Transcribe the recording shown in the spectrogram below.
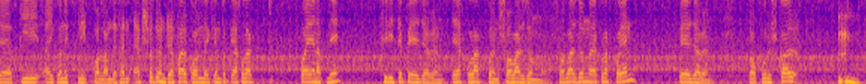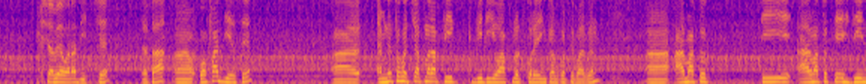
যে তীর আইকনে ক্লিক করলাম, দেখেন একশো জন রেফার করলে কিন্তু এক লাখ পয়েন্ট আপনি ফ্রিতে পেয়ে যাবেন। এক লাখ পয়েন্ট সবার জন্য সবার জন্য এক লাখ পয়েন্ট পেয়ে যাবেন। তো পুরস্কার হিসাবে ওরা দিচ্ছে। এটা অফার দিয়েছে। আর এমনি তো হচ্ছে আপনারা পিক ভিডিও আপলোড করে ইনকাম করতে পারবেন। আর মাত্র আর মাত্র তেইশ দিন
